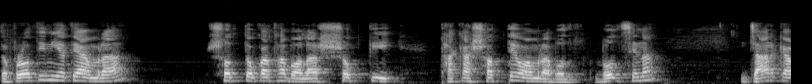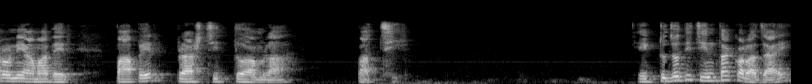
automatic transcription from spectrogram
তো প্রতিনিয়তে আমরা সত্য কথা বলার শক্তি থাকা সত্ত্বেও আমরা বলছি না। যার কারণে আমাদের পাপের প্রাশ্চিত্য আমরা পাচ্ছি। একটু যদি চিন্তা করা যায়,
